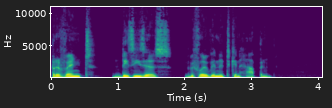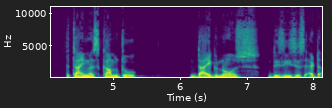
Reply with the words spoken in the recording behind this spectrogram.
prevent diseases before even it can happen. The time has come to diagnose diseases at an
